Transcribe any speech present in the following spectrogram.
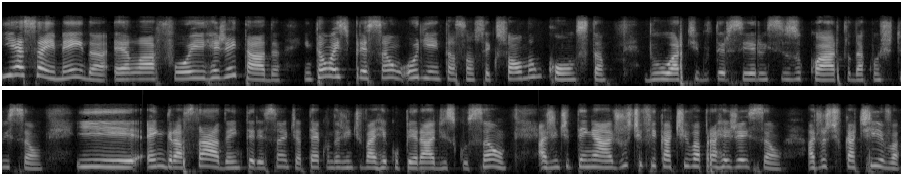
E essa emenda, ela foi rejeitada. Então, a expressão orientação sexual não consta do artigo 3 inciso 4 da Constituição. E é engraçado, é interessante, até quando a gente vai recuperar a discussão, a gente tem a justificativa para rejeição. A justificativa,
